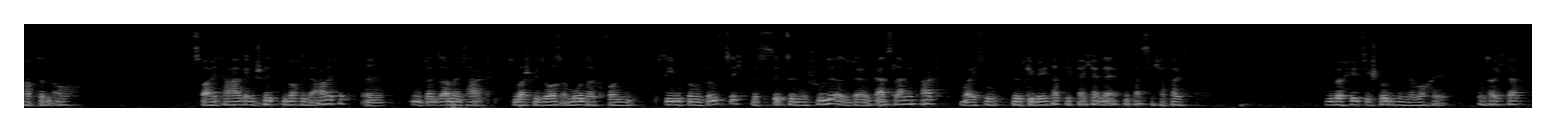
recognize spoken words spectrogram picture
habe dann auch zwei Tage im Schnitt die Woche gearbeitet. Mhm. Und dann sah mein Tag zum Beispiel so aus am Montag von 7.55 bis 17 Uhr Schule, also der ganz lange Tag, weil ich so blöd gewählt habe, die Fächer in der 11. Klasse. Ich habe halt über 40 Stunden in der Woche Unterricht gehabt,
